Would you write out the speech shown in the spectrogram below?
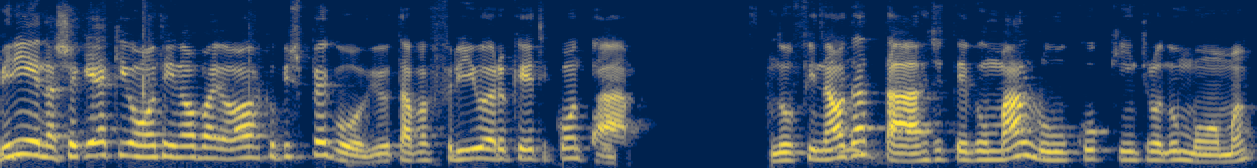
Menina, cheguei aqui ontem em Nova York, o bicho pegou, viu? Tava frio, era o que eu ia te contar. No final da tarde, teve um maluco que entrou no MoMA,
